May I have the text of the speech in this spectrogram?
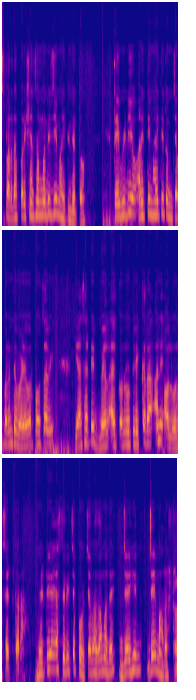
स्पर्धा परीक्षांसंबंधी जी माहिती देतो ते व्हिडिओ आणि ती माहिती तुमच्यापर्यंत वेळेवर पोहोचावी यासाठी बेल आयकॉनवर क्लिक करा आणि ऑलवर सेट करा. भेटूया या सिरीजच्या पुढच्या भागामध्ये. जय हिंद जय महाराष्ट्र.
